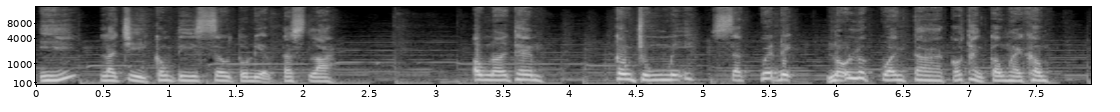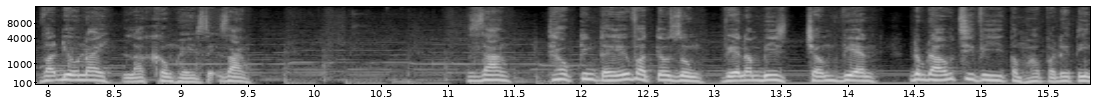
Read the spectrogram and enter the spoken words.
Ý là chỉ công ty xe ô tô điện Tesla. Ông nói thêm, công chúng Mỹ sẽ quyết định nỗ lực của anh ta có thành công hay không và điều này là không hề dễ dàng. Giang, theo kinh tế và tiêu dùng vietnambiz.vn, đông đáo TV tổng hợp và đưa tin.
